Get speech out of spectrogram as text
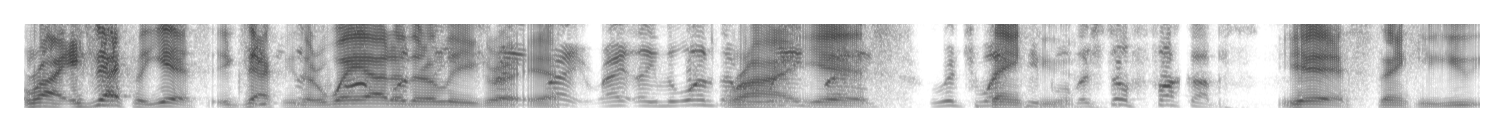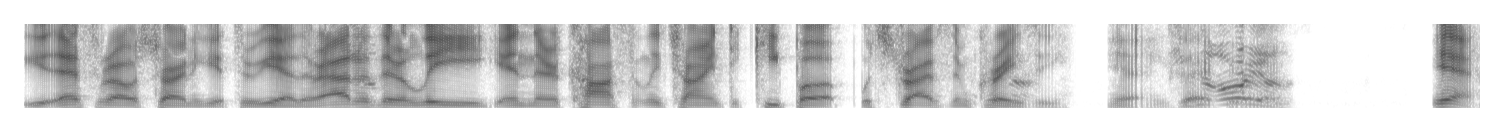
right, exactly. Yes, exactly. The They're way out of their league, right? Yeah. Right, right. Like the ones that Right, were raised by like, rich white Thank people. you. They're still fuck ups. Yes, thank you. You, you. That's what I was trying to get through. Yeah, they're out of their league and they're constantly trying to keep up, which drives them crazy. Yeah, The exactly. right. Oreos. Yeah.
